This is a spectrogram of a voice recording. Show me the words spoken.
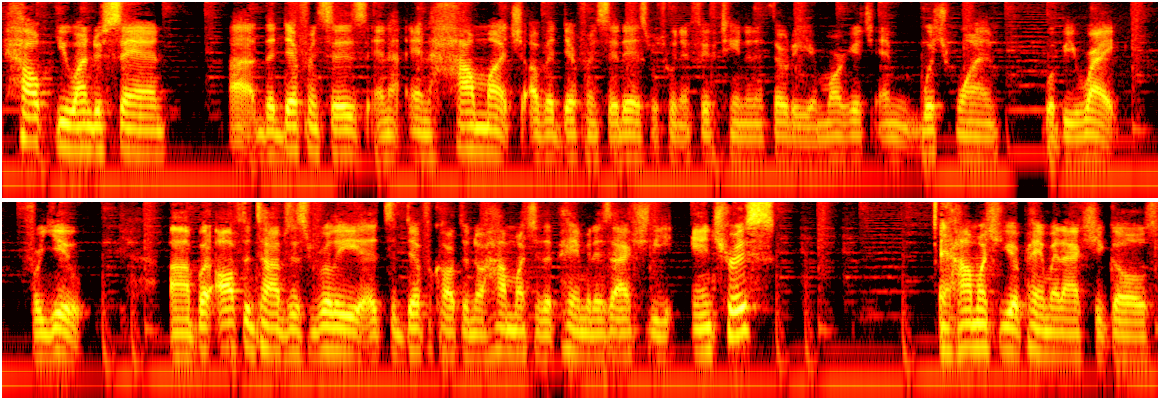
help you understand uh, the differences and, and how much of a difference it is between a 15 and a 30 year mortgage and which one would be right for you. Uh, but oftentimes it's really it's difficult to know how much of the payment is actually interest and how much of your payment actually goes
